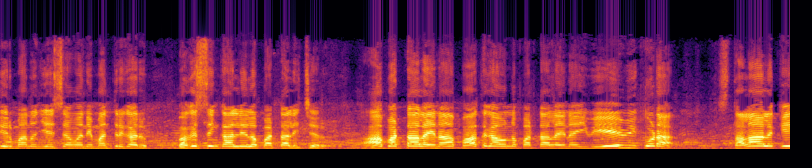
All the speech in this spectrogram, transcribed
తీర్మానం చేశామని మంత్రి గారు భగత్ సింగ్ కాలనీలో పట్టాలు ఇచ్చారు. ఆ పట్టాలైనా పాతగా ఉన్న పట్టాలైనా ఇవేవి కూడా స్థలాలకి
